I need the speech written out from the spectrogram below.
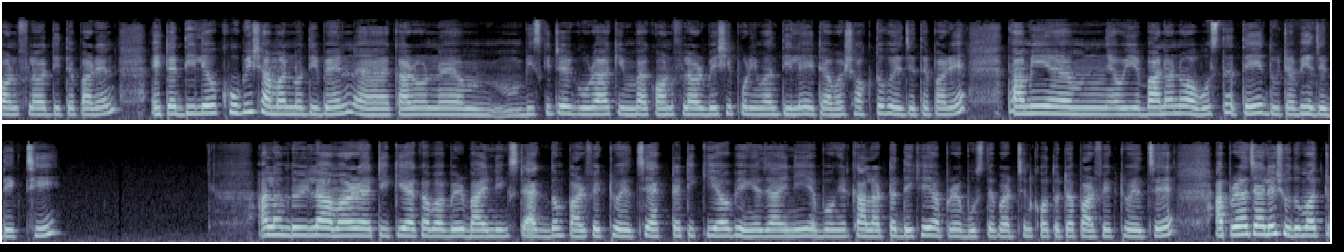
কর্নফ্লাওয়ার দিতে পারেন। এটা দিলেও খুবই সামান্য দিবেন কারণ বিস্কিটের গুঁড়া কিংবা কর্নফ্লাওয়ার বেশি পরিমাণ দিলে এটা আবার শক্ত হয়ে যেতে পারে। তা আমি ওই বানানো অবস্থাতে দুটা ভেজে দেখছি। আলহামদুলিল্লাহ, আমার টিকিয়া কাবাবের বাইন্ডিংসটা একদম পারফেক্ট হয়েছে। একটা টিকিয়াও ভেঙে যায়নি এবং এর কালারটা দেখেই আপনারা বুঝতে পারছেন কতটা পারফেক্ট হয়েছে। আপনারা চাইলে শুধুমাত্র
